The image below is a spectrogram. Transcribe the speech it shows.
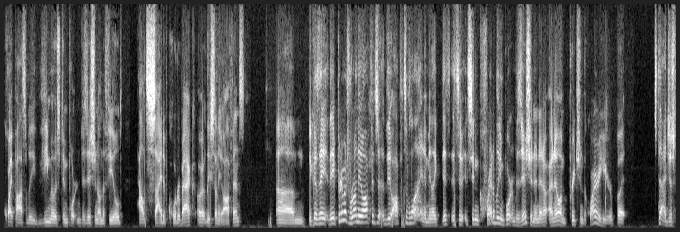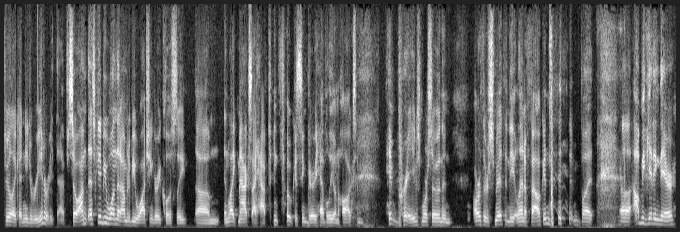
quite possibly the most important position on the field outside of quarterback, or at least on the offense. Um, because they, they pretty much run the offense the offensive line. I mean, like it's it's, a, it's an incredibly important position, and I know, I know I'm preaching to the choir here, but I just feel like I need to reiterate that. So I'm, that's going to be one that I'm going to be watching very closely. Um, and like Max, I have been focusing very heavily on Hawks and, and Braves more so than Arthur Smith and the Atlanta Falcons. but uh, I'll be getting there.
